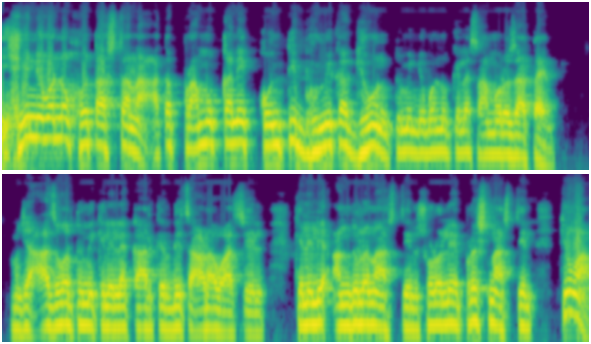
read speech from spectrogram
ही निवडणूक होत असताना आता प्रामुख्याने कोणती भूमिका घेऊन तुम्ही निवडणुकीला सामोरं जात आहे म्हणजे आजवर तुम्ही केलेल्या कारकिर्दीचा आढावा असेल केलेली आंदोलनं असतील सोडवलेले प्रश्न असतील किंवा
